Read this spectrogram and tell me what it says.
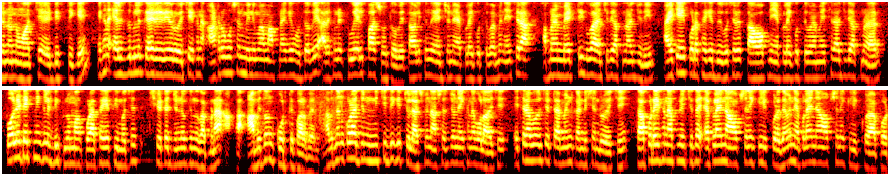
জন্য নেওয়া হচ্ছে ডিস্ট্রিক্টে এখানে এলিজিবল ক্রাইটেরিয়া রয়েছে, এখানে আঠারো বছর মিনিমাম আপনাকে হতে হবে, আর এখানে টুয়েলভ পাস হতে হবে। তাহলে কিন্তু এর জন্য অ্যাপ্লাই করতে পারবেন। এছাড়া আপনার মেট্রিক বা যদি আপনার যদি আইটিআই করা থাকে দুই বছরের তাও আপনি অ্যাপ্লাই করতে পারবেন এছাড়া যদি আপনার পলিটেকনিক্যাল ডিপ্লোমা করা থাকে তিন বছর, সেটার জন্য কিন্তু আপনারা আবেদন করতে পারবেন। আবেদন করার জন্য নিচের দিকে চলে আসবেন। আসার জন্য এখানে বলা হয়েছে, এছাড়া বলছে টার্ম এন্ড কন্ডিশন রয়েছে। তারপরে এখানে আপনি হচ্ছে অ্যাপ্লাই না অপশনে ক্লিক করে দেবেন। অ্যাপ্লাই না অপশনে ক্লিক করার পর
